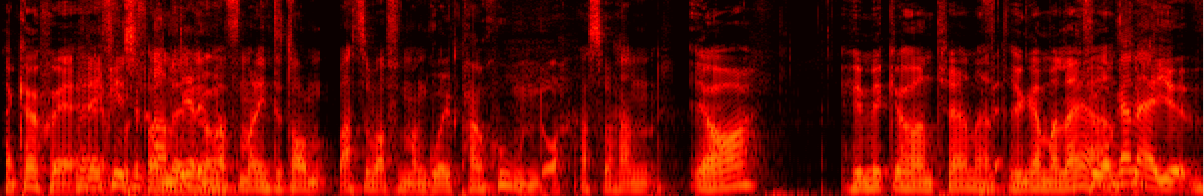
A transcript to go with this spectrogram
Han kanske är Men det finns en anledning bra. varför man inte tar, alltså varför man går i pension då. Alltså han, Ja, hur mycket har han tränat? Hur gammal är han? Frågan Typ är ju vem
